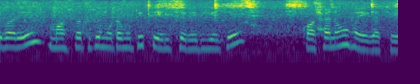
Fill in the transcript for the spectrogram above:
এবারে মশলা থেকে মোটামুটি তেল ছেড়ে দিয়েছে কষানোও হয়ে গেছে।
